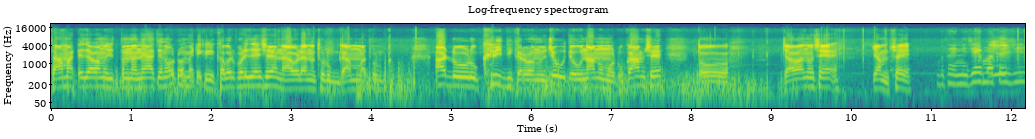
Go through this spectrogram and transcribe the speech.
શા માટે જવાનું છે તમને ન્યા છે ને ઓટોમેટિકલી ખબર પડી જાય છે. અને આવડાને થોડુંક ગામમાં થોડુંક આડું ખરીદી કરવાનું જેવું તેવું નાનું મોટું કામ છે. તો જવાનું છે કેમ છે? બધાની જય માતાજી.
